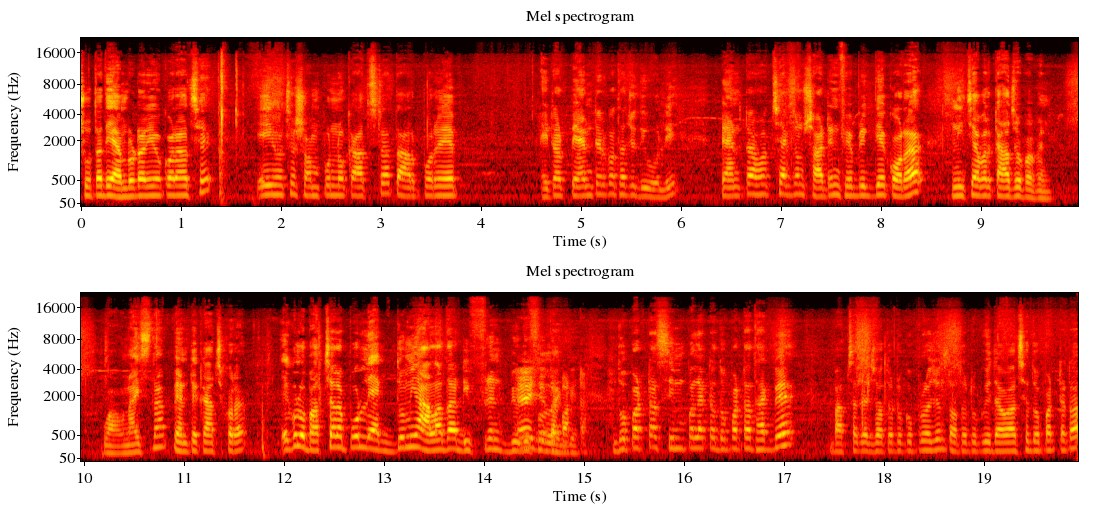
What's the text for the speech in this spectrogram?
সুতা দিয়ে এমব্রয়ডারিও করা আছে। এই হচ্ছে সম্পূর্ণ কাজটা। তারপরে এটার প্যান্টের কথা যদি বলি প্যান্টটা হচ্ছে একদম শার্টিন ফেব্রিক দিয়ে করা নিচে আবার কাজও পাবেন। ওয়াও নাইস না? প্যান্টে কাজ করা। এগুলো বাচ্চারা পরলে একদমই আলাদা ডিফারেন্ট বিউটিফুল লাগবে। দোপাট্টা। সিম্পল একটা দোপাট্টা থাকবে। বাচ্চাদের যতটুকু প্রয়োজন, ততটুকুই দেওয়া আছে দোপাট্টাটা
